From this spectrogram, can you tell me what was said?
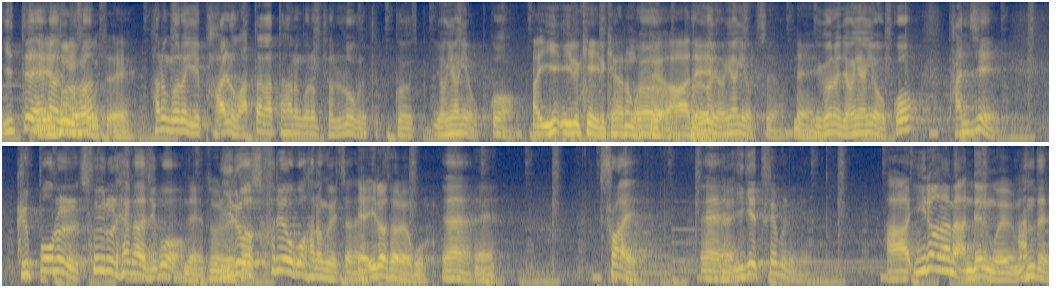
이때 네. 네. 하는 거는 이 발 왔다 갔다 하는 거는 별로 그렇게 그 영향이 없고 아 이, 이렇게 이렇게 하는 것도요. 어, 아 별로 네. 영향이 없어요. 네. 이거는 영향이 없고 단지 그 볼을 소유를 해가지고 네, 일어서려고 하는 거 있잖아요. 예, 일어서려고. 예. 네. 트라이. 예, 네. 이게 트래블링이에요. 아 일어나면 안 되는 거예요. 안 돼.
